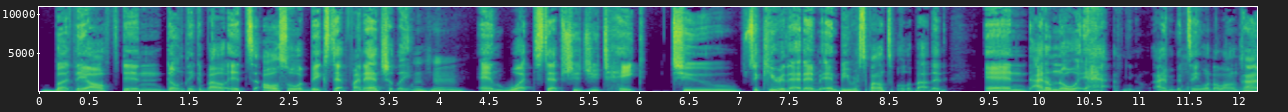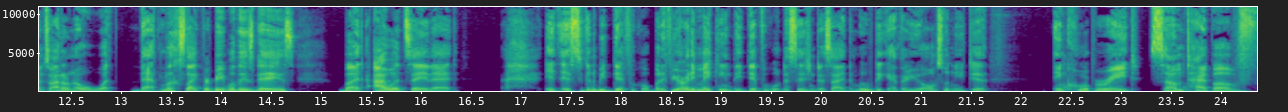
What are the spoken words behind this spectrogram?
But they often don't think about it's also a big step financially. Mm-hmm. And what steps should you take to secure that and, and be responsible about it? And I don't know, you know, I haven't been single in a long time, so I don't know what that looks like for people these days. But I would say that it, it's going to be difficult. But if you're already making the difficult decision to decide to move together, you also need to incorporate some type of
